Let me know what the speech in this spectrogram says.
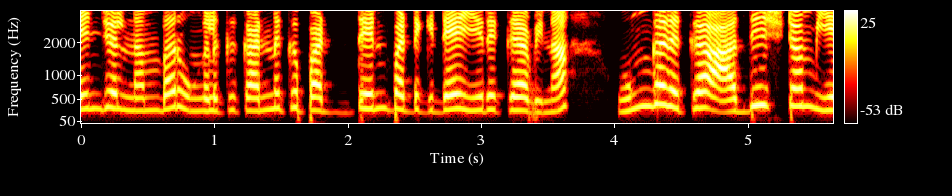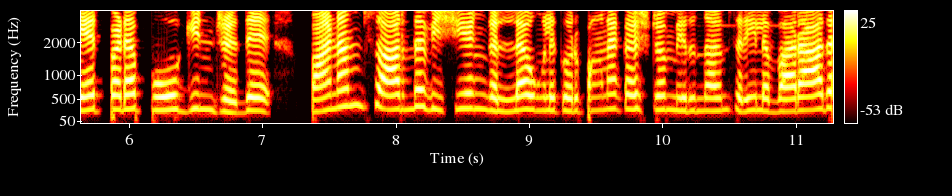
ஏஞ்சல் நம்பர் உங்களுக்கு கண்ணுக்கு பட் தென்பட்டுக்கிட்டே இருக்குது அப்படின்னா உங்களுக்கு அதிர்ஷ்டம் ஏற்பட போகின்றது. பணம் சார்ந்த விஷயங்கள்ல உங்களுக்கு ஒரு பண கஷ்டம் இருந்தாலும் சரி இல்லை வராத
